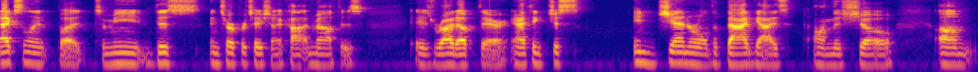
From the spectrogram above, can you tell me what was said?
excellent, but to me, this interpretation of Cottonmouth is is right up there. And I think just in general, the bad guys on this show um,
